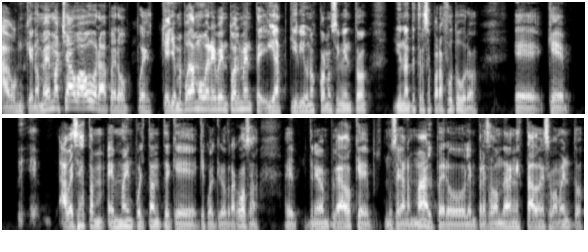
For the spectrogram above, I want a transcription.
aunque no me dé más chavo ahora, pero pues que yo me pueda mover eventualmente y adquirir unos conocimientos y unas destrezas para futuro, eh, que eh, a veces hasta es más importante que, cualquier otra cosa. Eh, he tenido empleados que pues, no se ganan mal, pero la empresa donde han estado en ese momento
